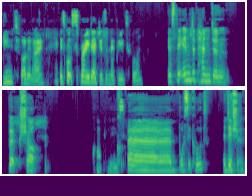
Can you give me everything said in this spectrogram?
beautiful. I don't know. It's got sprayed edges and they're beautiful. It's the independent bookshop. Copies. Uh, what's it called? Edition.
